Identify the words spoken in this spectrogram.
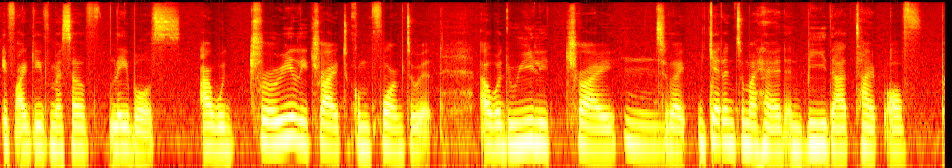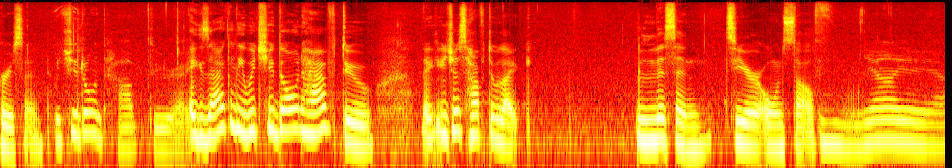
if I give myself labels, I would tr- really try to conform to it. I would really try Mm. to like get into my head and be that type of person. Which you don't have to, right? Exactly, which you don't have to. Like you just have to like listen to your own self Mm, yeah, yeah, yeah.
